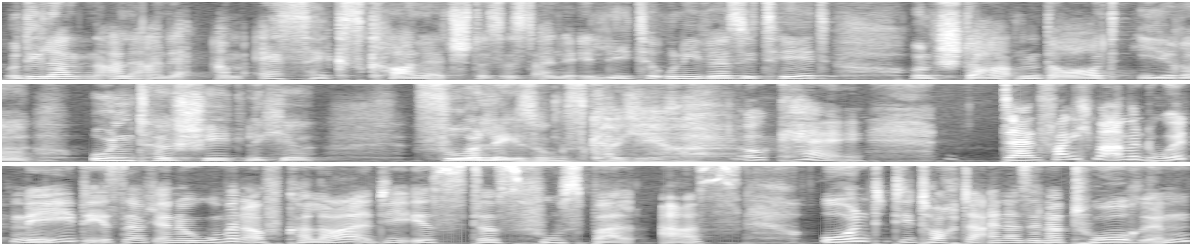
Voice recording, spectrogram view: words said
Und die landen alle an der, am Essex College, das ist eine Elite-Universität, und starten dort ihre unterschiedliche Vorlesungskarriere. Okay. Dann fange ich mal an mit Whitney. Die ist nämlich eine Woman of Color. Die ist das Fußball-Ass und die Tochter einer Senatorin,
